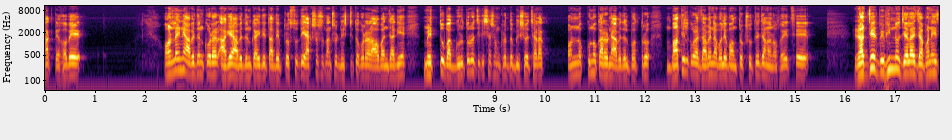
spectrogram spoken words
থাকতে হবে। অনলাইনে আবেদন করার আগে আবেদনকারীদের তাদের প্রস্তুতি একশো শতাংশ নিশ্চিত করার আহ্বান জানিয়ে মৃত্যু বা গুরুতর চিকিৎসা সংক্রান্ত বিষয় ছাড়া অন্য কোনো কারণে আবেদনপত্র বাতিল করা যাবে না বলে মন্ত্রক সূত্রে জানানো হয়েছে। রাজ্যের বিভিন্ন জেলায় জাপানিজ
